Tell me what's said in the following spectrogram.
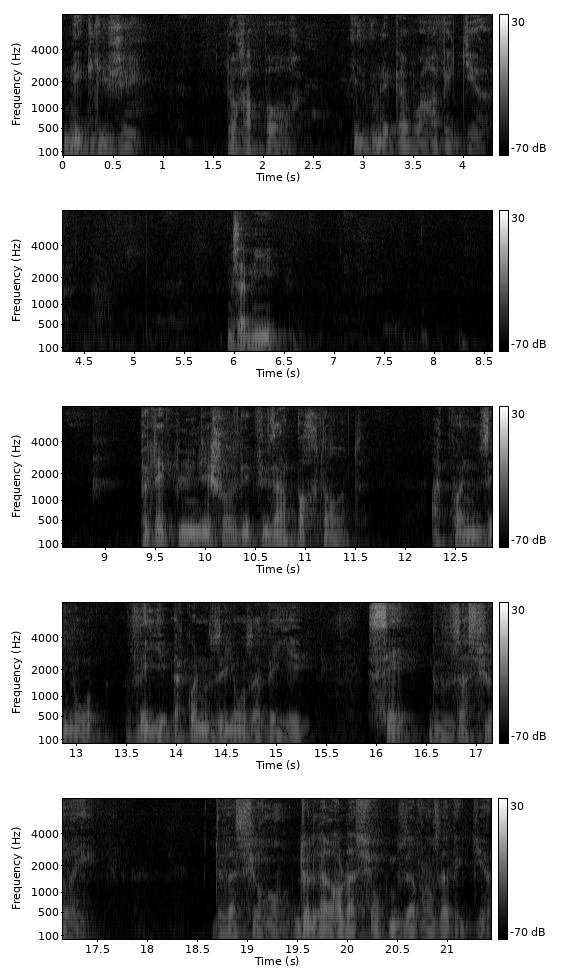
négligé le rapport qu'il voulait avoir avec Dieu. Mes peut-être l'une des choses les plus importantes à quoi nous ayons à veiller, c'est nous assurer de la relation que nous avons avec Dieu.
